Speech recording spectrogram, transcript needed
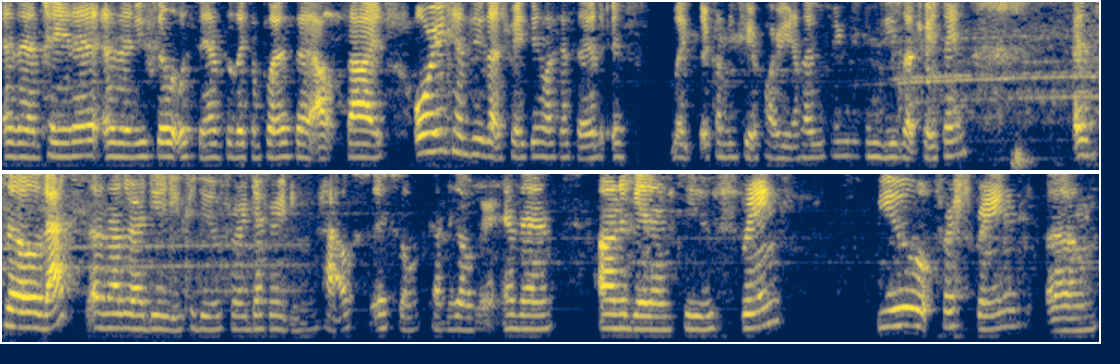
and then paint it, and then you fill it with sand so they can place it outside. Or you can do that tray thing, like I said, if like they're coming to your party and other things, you can use that tray thing. And so that's another idea you could do for decorating your house if someone's coming over. And then I want to get into spring. You for spring, um,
